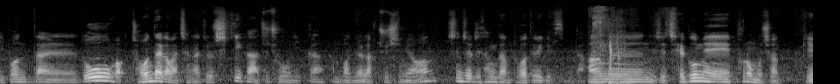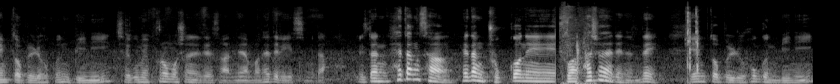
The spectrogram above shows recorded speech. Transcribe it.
이번 달도 마- 저번 달과 마찬가지로 시기가 아주 좋으니까 한번 연락 주시면 친절히 상담 도와드리겠습니다. 다음은 이제 재구매 프로모션 BMW 혹은 미니 재구매 프로모션에 대해서 안내 한번 해드리겠습니다. 일단 해당 사항, 해당 조건에 부합하셔야 되는데 BMW 혹은 미니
